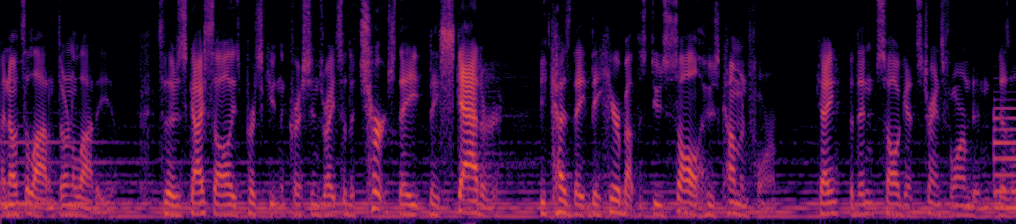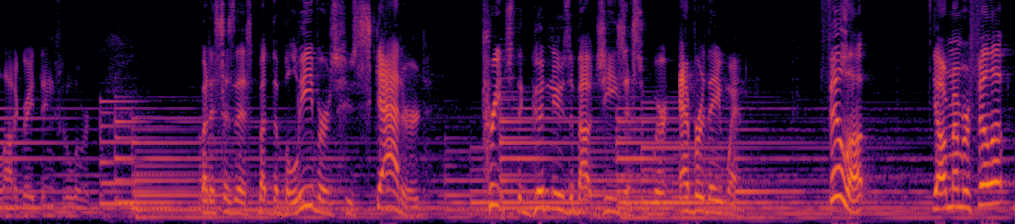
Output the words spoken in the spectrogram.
I know it's a lot, I'm throwing a lot at you. So there's this guy Saul, he's persecuting the Christians, right? So the church, they, they scatter because they, they hear about this dude Saul who's coming for him. Okay? But then Saul gets transformed and does a lot of great things for the Lord. But it says this, but the believers who scattered preached the good news about Jesus wherever they went. Philip, y'all remember Philip?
